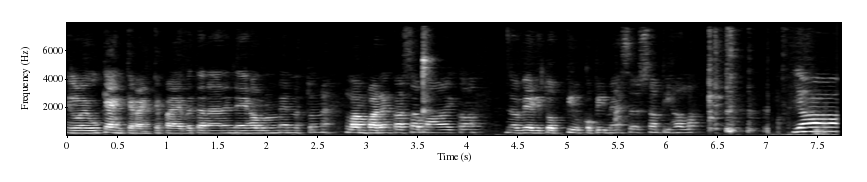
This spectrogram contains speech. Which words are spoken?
niillä on joku känkkäränkkäpäivä tänään, niin ne ei halunnut mennä tonne lampaiden kanssa samaan aikaan. Ne on vielä tuolla pilkkopimeässä jossain pihalla. Ja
